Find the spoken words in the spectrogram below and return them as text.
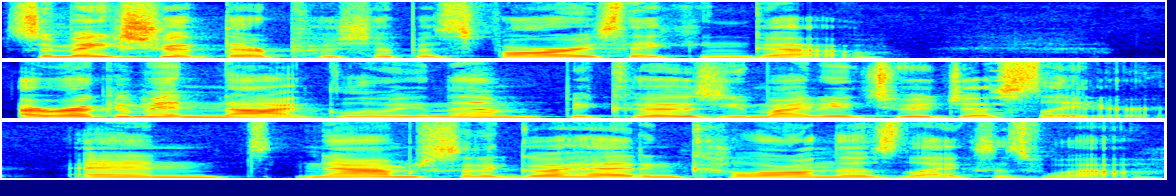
so make sure that they're pushed up as far as they can go. I recommend not gluing them because you might need to adjust later. And now I'm just going to go ahead and color on those legs as well.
